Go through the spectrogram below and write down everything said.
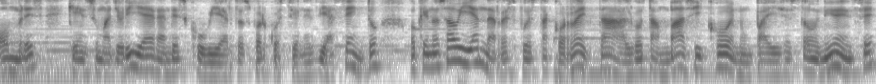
Hombres que en su mayoría eran descubiertos por cuestiones de acento o que no sabían dar respuesta correcta a algo tan básico en un país estadounidense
